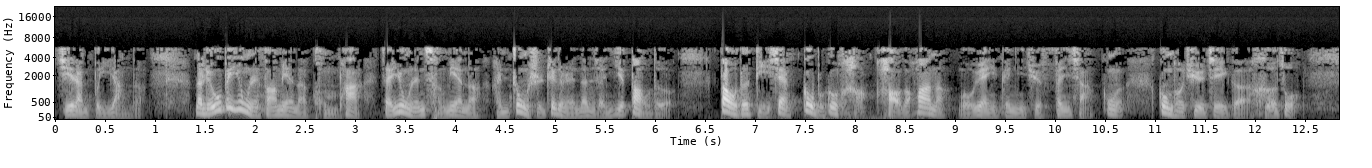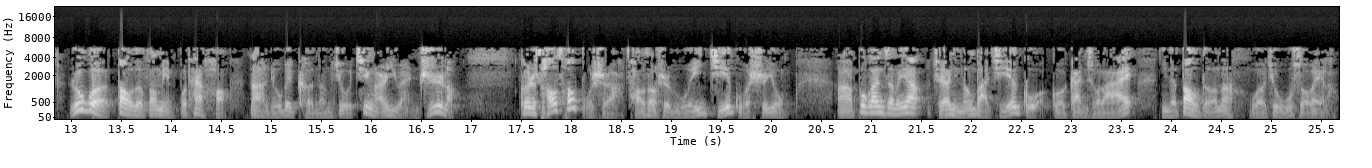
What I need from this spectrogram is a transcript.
截然不一样的。那刘备用人方面呢，恐怕在用人层面呢，很重视这个人的仁义道德，道德底线够不够好？好的话呢，我愿意跟你去分享，共共同去这个合作。如果道德方面不太好，那刘备可能就敬而远之了。可是曹操不是啊，曹操是唯结果适用啊，不管怎么样，只要你能把结果给我干出来，你的道德呢，我就无所谓了。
